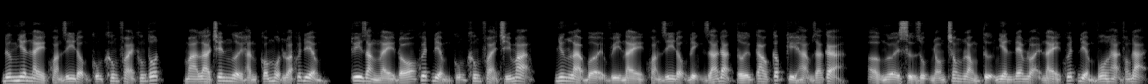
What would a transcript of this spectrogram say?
đương nhiên này khoản di động cũng không phải không tốt, mà là trên người hắn có một loạt khuyết điểm, tuy rằng này đó khuyết điểm cũng không phải chí mạng, nhưng là bởi vì này khoản di động định giá đạt tới cao cấp kỳ hạm giá cả, ở người sử dụng nhóm trong lòng tự nhiên đem loại này khuyết điểm vô hạn phóng đại.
